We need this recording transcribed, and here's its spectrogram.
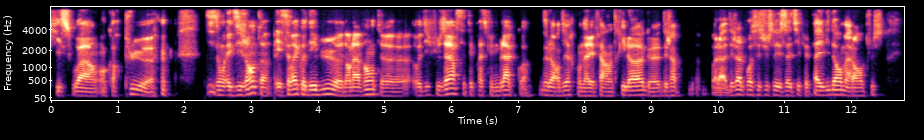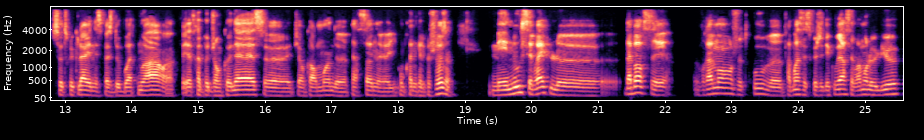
qui soit encore plus, euh, disons, exigeante. Et c'est vrai qu'au début, euh, dans la vente euh, aux diffuseurs, c'était presque une blague, quoi, de leur dire qu'on allait faire un trilogue. déjà, voilà, déjà le processus législatif est pas évident, mais alors en plus, ce truc-là est une espèce de boîte noire. Il y a très peu de gens connaissent, et puis encore moins de personnes y comprennent quelque chose. Mais nous, c'est vrai que le, d'abord, c'est vraiment, je trouve, enfin moi, c'est ce que j'ai découvert, c'est vraiment le lieu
